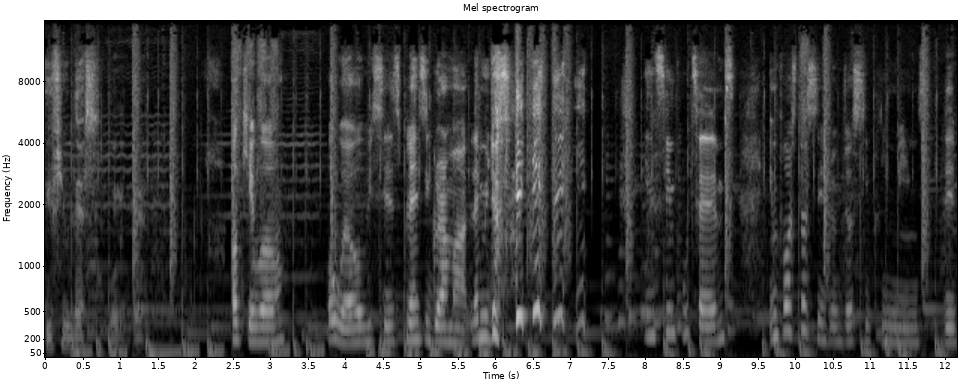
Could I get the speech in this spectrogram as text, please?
you feel less, you know. Yeah. Okay, well, oh well, this is plenty grammar. Let me just in simple terms, imposter syndrome just simply means the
